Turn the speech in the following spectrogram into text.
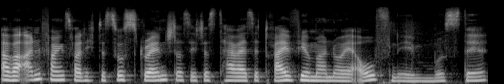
Aber anfangs fand ich das so strange, dass ich das teilweise drei, vier Mal neu aufnehmen musste,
